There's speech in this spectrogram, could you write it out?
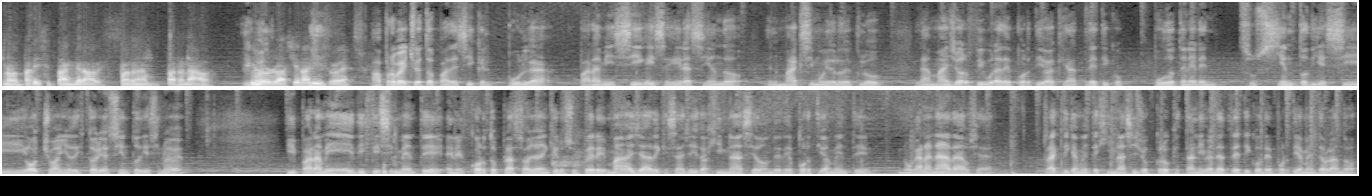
no me parece tan grave, para, para nada. Si lo racionalizo, ¿eh? Aprovecho esto para decir que el pulga para mí sigue y seguirá siendo el máximo ídolo del club, la mayor figura deportiva que Atlético pudo tener en sus 118 años de historia, 119 y para mí difícilmente en el corto plazo haya alguien que lo supere, más allá de que se haya ido a gimnasia donde deportivamente no gana nada, o sea, prácticamente gimnasia yo creo que está al nivel de Atlético, deportivamente hablando,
